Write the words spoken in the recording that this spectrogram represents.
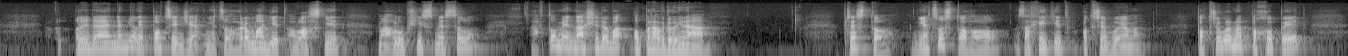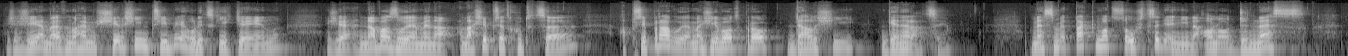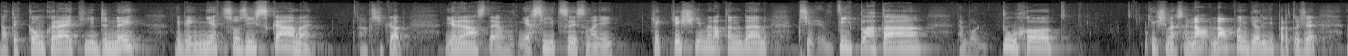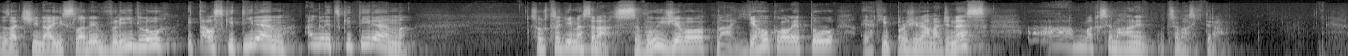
Lidé neměli pocit, že něco hromadit a vlastnit má hlubší smysl a v tom je naše doba opravdu jiná. Přesto něco z toho zachytit potřebujeme. Potřebujeme pochopit, že žijeme v mnohem širším příběhu lidských dějin, že navazujeme na naše předchůdce a připravujeme život pro další generaci. Dnes jsme tak moc soustředění na ono dnes, na ty konkrétní dny, kdy něco získáme. Například 11. v měsíci se na něj těšíme na ten den, přijde výplata nebo důchod, Těšíme se na, na pondělí, protože začínají slevy v Lidlu, italský týden, anglický týden. Soustředíme se na svůj život, na jeho kvalitu, jaký prožíváme dnes a maximálně třeba zítra.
